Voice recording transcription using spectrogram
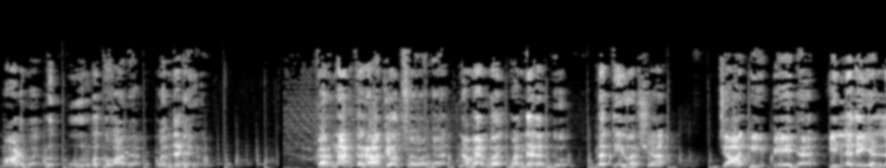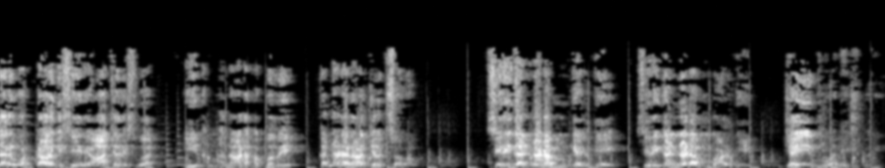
ಮಾಡುವ ಹೃತ್ಪೂರ್ವಕವಾದ ವಂದನೆಗಳು. ಕರ್ನಾಟಕ ರಾಜ್ಯೋತ್ಸವದ ನವೆಂಬರ್ ಒಂದರಂದು ಪ್ರತಿ ವರ್ಷ ಜಾತಿ, ಭೇದ ಇಲ್ಲದೆ ಎಲ್ಲರೂ ಒಟ್ಟಾಗಿ ಸೇರಿ ಆಚರಿಸುವ ಈ ನಮ್ಮ ನಾಡ ಹಬ್ಬವೇ ಕನ್ನಡ ರಾಜ್ಯೋತ್ಸವ. ಸಿರಿಗನ್ನಡಂ ಗೆಲ್ಗೆ, ಸಿರಿಗನ್ನಡಂ ಬಾಳ್ಗೆ. ಜೈ ಭುವನೇಶ್ವರಿ.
